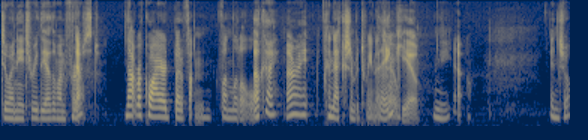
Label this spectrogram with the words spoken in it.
Do I need to read the other one first? No. not required, but a fun, fun little Okay, all right. connection between the Thank two. you. Yeah. Enjoy.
